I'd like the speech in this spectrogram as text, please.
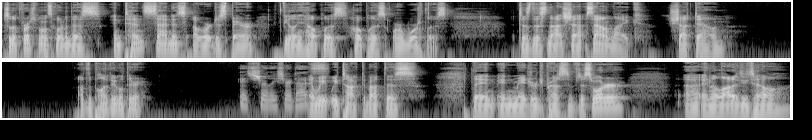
So the first one, let's go into this intense sadness or despair, feeling helpless, hopeless, or worthless. Does this not sh- sound like shutdown of the polyvagal theory? It surely sure does. And we, we talked about this in, in major depressive disorder uh, in a lot of detail.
